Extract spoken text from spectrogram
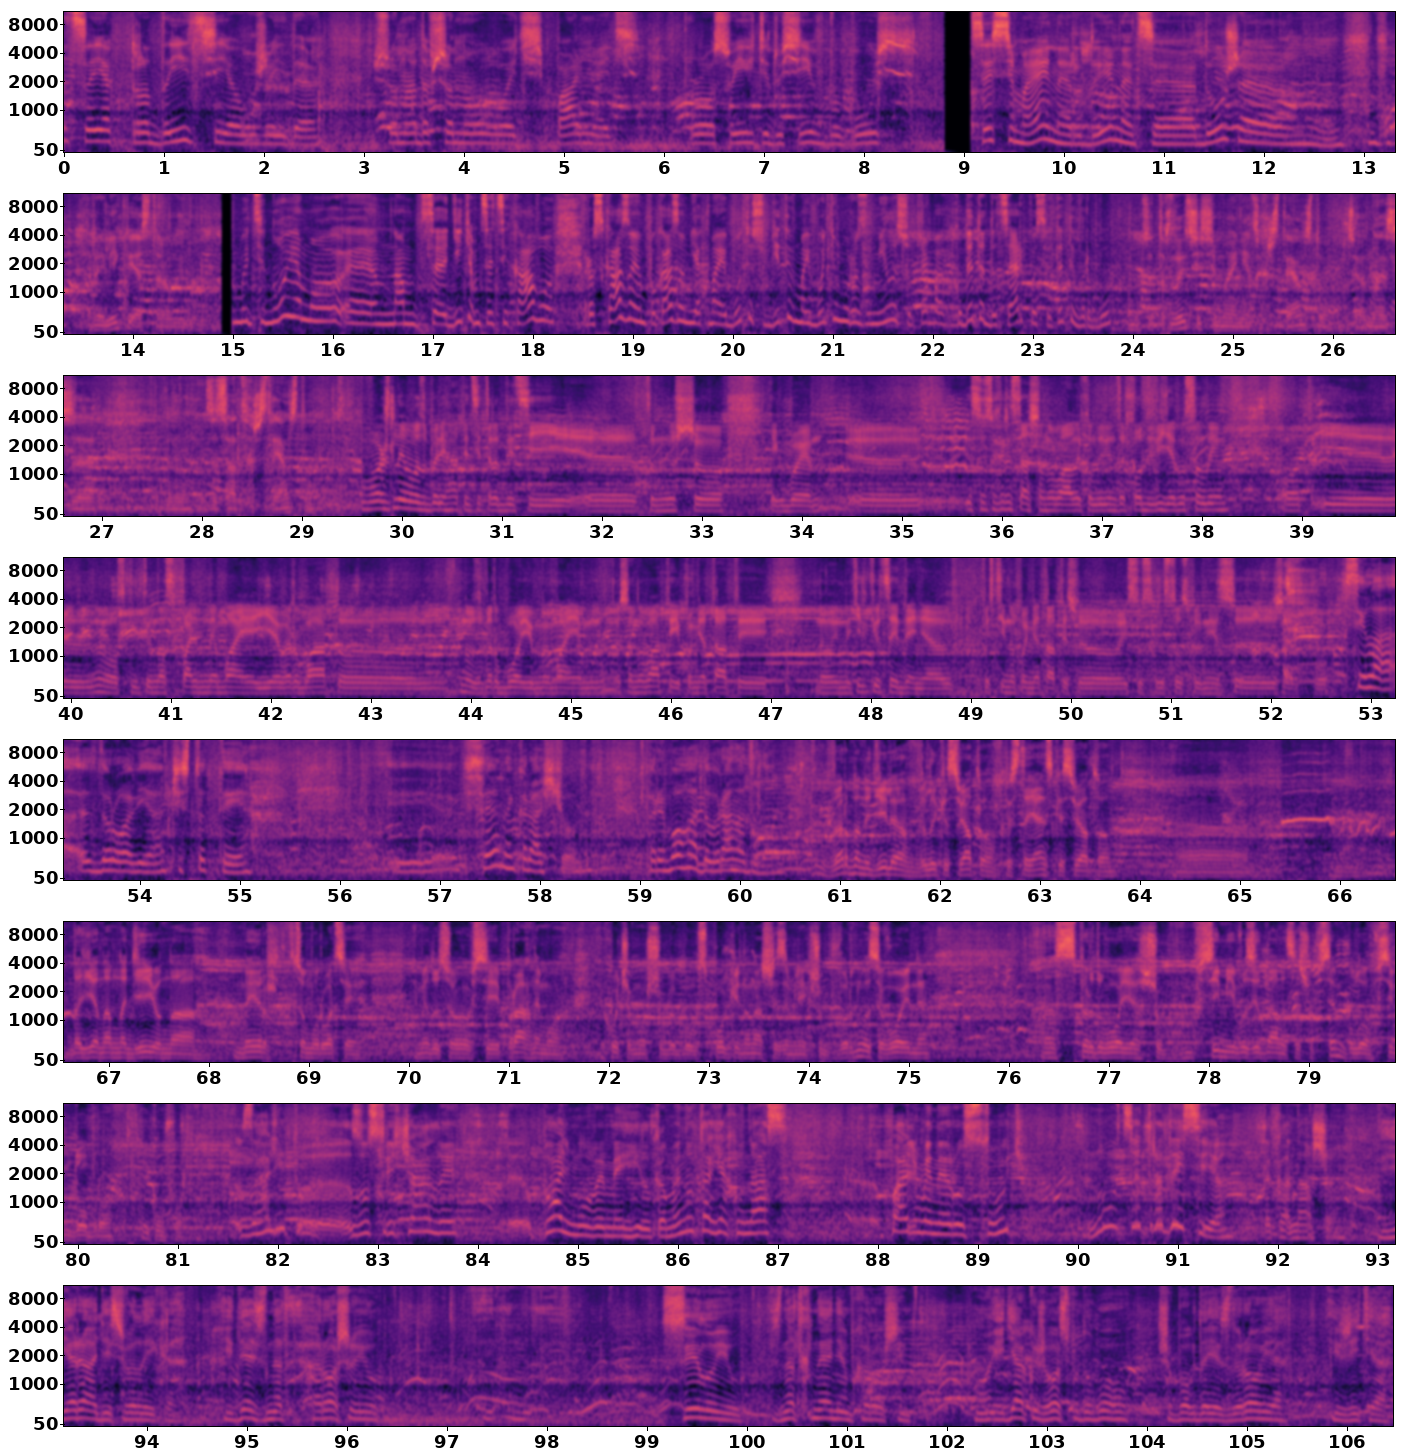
мене це як традиція вже йде, що треба вшановувати пам'ять про своїх дідусів, бабусь. Це сімейне, родини, це дуже ну, Реліквія старовина. Цінуємо е, нам це дітям це цікаво. Розказуємо, показуємо, як має бути, щоб діти в майбутньому розуміли, що треба ходити до церкви, святити вербу. Це традиції сімейні, це християнство, це одне з е, засад християнства. Важливо зберігати ці традиції, е, тому що якби Ісуса Христа шанували, коли він заходив в Єрусалим. От і ну, оскільки в нас пальм немає, є верба, то ну, з вербою ми маємо шанувати і пам'ятати ну не тільки в цей день, а постійно пам'ятати, що Ісус Христос приніс е, жертву. сила здоров'я, чистоти. І все найкращого. Перемога добра над злом. Вербна неділя велике свято, християнське свято. Дає нам надію на мир в цьому році. І ми до цього всі прагнемо і хочемо, щоб був спокій на нашій землі, щоб повернулися воїни е, з передової, щоб сім'ї воз'єдналися, щоб всім було всім добро і комфортно. Взагалі-то е, зустрічали е, пальмовими гілками. Ну так як у нас пальми не ростуть. Ну, це традиція така наша. Є радість велика. Йдеш над хорошою силою, з натхненням хорошим. І дякуєш Господу Богу, що Бог дає здоров'я і життя.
